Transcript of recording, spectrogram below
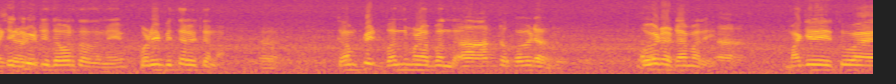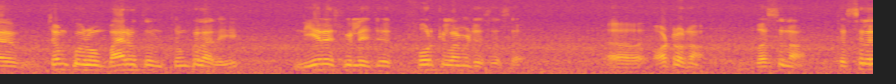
ಸೆಕ್ಯೂರಿಟಿ ದವರ್ತದೇ ಅದನ್ನೇ ಕೊನೆ ಬಿತ್ತರೈತನ ಕಂಪ್ಲೀಟ್ ಬಂದ್ ಮಾಡ ಬಂದ. ಕೋವಿಡ್ ಅಂತ ಕೋವಿಡ್ ಟೈಮಲ್ಲಿ ಮಾಗೆ ತು ಚಮಕೋನು ಬಾಯರ್ ಚಮಕೋಲಾರಿ nearest village four kilometres sir ಆಟೋನ ಬಸ್ನ ಕಸ್ಸಲ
